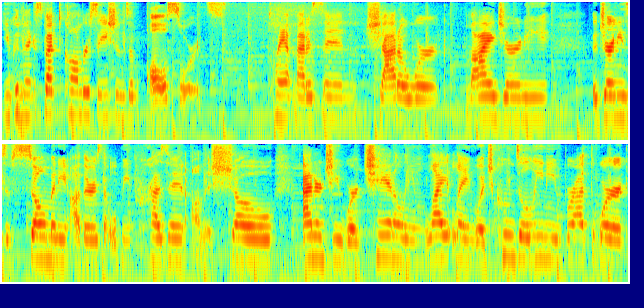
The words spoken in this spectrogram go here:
You can expect conversations of all sorts plant medicine, shadow work, my journey, the journeys of so many others that will be present on the show energy work, channeling, light language, kundalini, breath work,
